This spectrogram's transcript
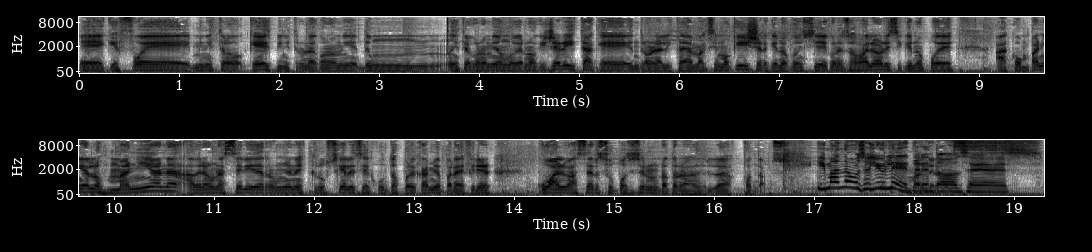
Eh, que fue ministro, que es ministro de una economía, de un ministro de Economía de un gobierno kirchnerista que entró en la lista de Máximo Kirchner, que no coincide con esos valores y que no puede acompañarlos. Mañana habrá una serie de reuniones cruciales en Juntos por el Cambio para definir cuál va a ser su posición. Un rato las, contamos. Y mandamos el newsletter entonces.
